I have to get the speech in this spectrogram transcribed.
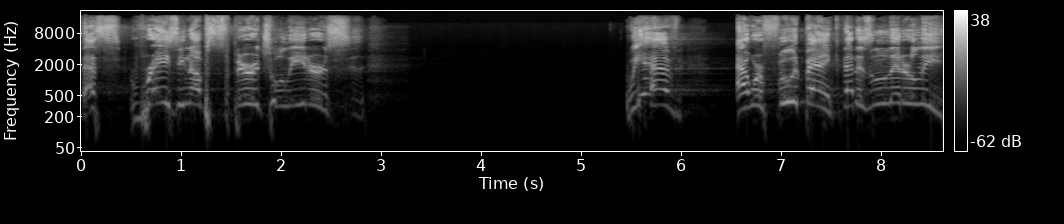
that's raising up spiritual leaders. We have our food bank that is literally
